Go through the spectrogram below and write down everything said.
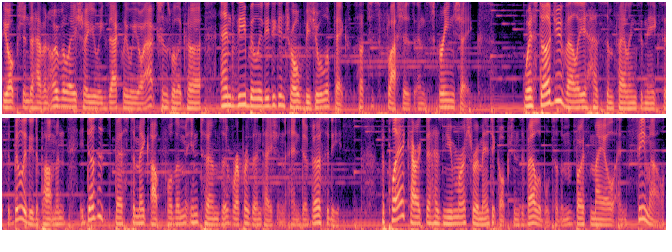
the option to have an overlay show you exactly where your actions will occur, and the ability to control visual effects such as flashes and screen shakes. Where Stardew Valley has some failings in the accessibility department, it does its best to make up for them in terms of representation and diversity. The player character has numerous romantic options available to them, both male and female,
